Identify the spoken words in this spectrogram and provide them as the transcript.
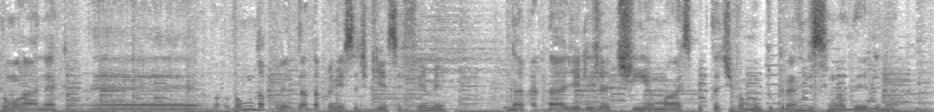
Vamos lá, né, cara? É... Vamos da, da premissa de que esse filme, na verdade, ele já tinha uma expectativa muito grande em cima dele, né?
